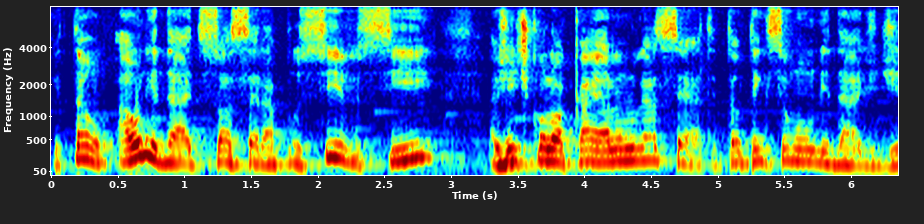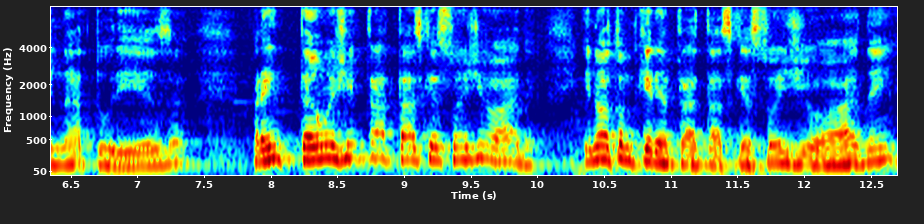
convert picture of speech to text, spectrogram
Então, a unidade só será possível se a gente colocar ela no lugar certo. Então, tem que ser uma unidade de natureza, para então a gente tratar as questões de ordem. E nós estamos querendo tratar as questões de ordem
